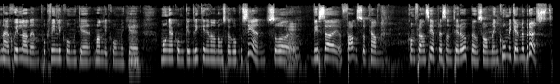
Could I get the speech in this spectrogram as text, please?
den här skillnaden på kvinnlig komiker, manlig komiker. Mm. Många komiker dricker innan de ska gå på scen. Så Mm. vissa fall så kan konferenser presentera upp en som en komiker med bröst.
